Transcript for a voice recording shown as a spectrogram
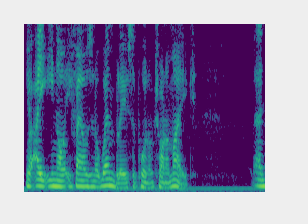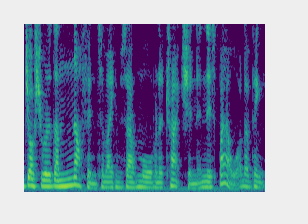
you know 80 90,000 at Wembley is the point I'm trying to make and Joshua would have done nothing to make himself more of an attraction in this bout I don't think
